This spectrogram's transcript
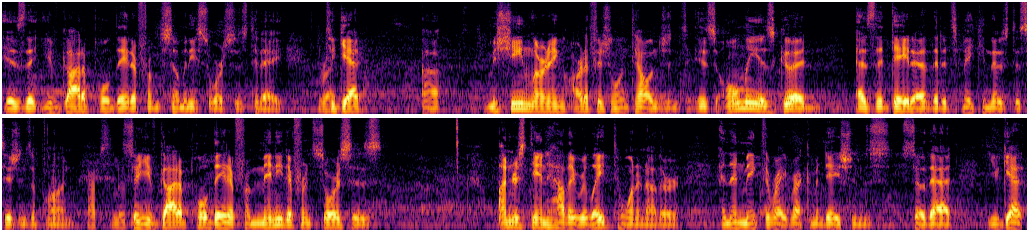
is that you've got to pull data from so many sources today right. to get uh, machine learning, artificial intelligence is only as good as the data that it's making those decisions upon. Absolutely. So you've got to pull data from many different sources, understand how they relate to one another, and then make the right recommendations so that you get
